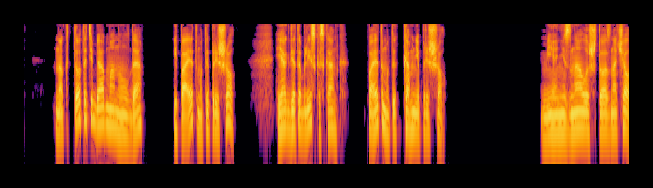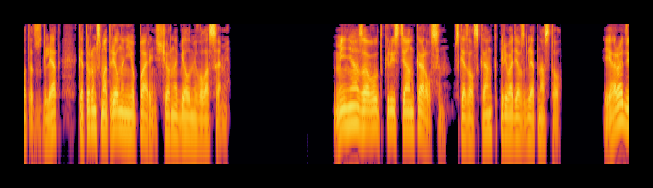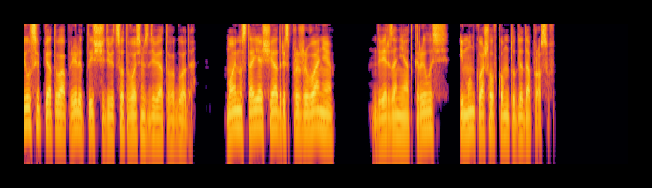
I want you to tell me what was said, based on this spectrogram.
Но кто-то тебя обманул, да? И поэтому ты пришел. Я где-то близко, Сканк. Поэтому ты ко мне пришел. Мия не знала, что означал этот взгляд, которым смотрел на нее парень с черно-белыми волосами. «Меня зовут Кристиан Карлсон», — сказал Сканк, переводя взгляд на стол. «Я родился 5 апреля 1989 года. Мой настоящий адрес проживания...» Дверь за ней открылась, и Мунк вошел в комнату для допросов.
